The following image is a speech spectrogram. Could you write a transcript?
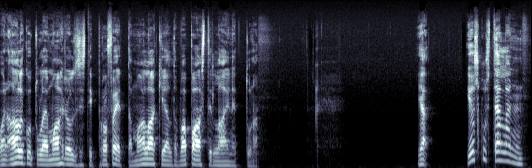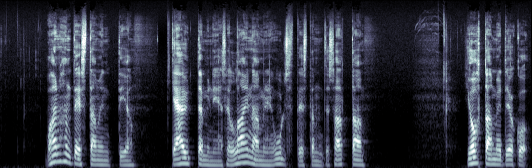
vaan alku tulee mahdollisesti profeetta Malakialta vapaasti lainettuna. Ja joskus tällainen vanhan testamenttia käyttäminen ja sen lainaaminen uudessa testamentissa saattaa johtaa meitä joko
